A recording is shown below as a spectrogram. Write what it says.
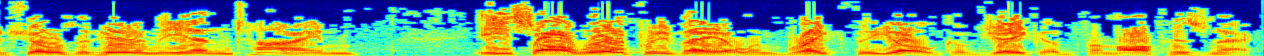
and shows that here in the end time, Esau will prevail and break the yoke of Jacob from off his neck.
